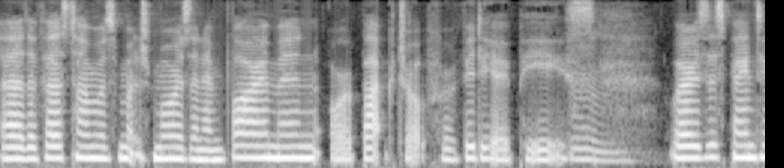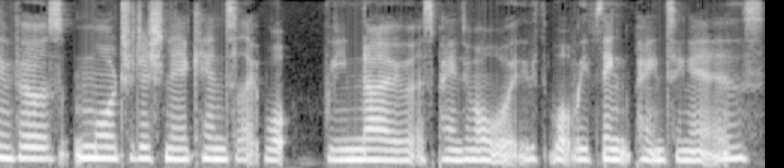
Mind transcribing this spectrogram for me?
Uh, the first time was much more as an environment or a backdrop for a video piece, mm. whereas this painting feels more traditionally akin to like what we know as painting or what we, what we think painting is.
